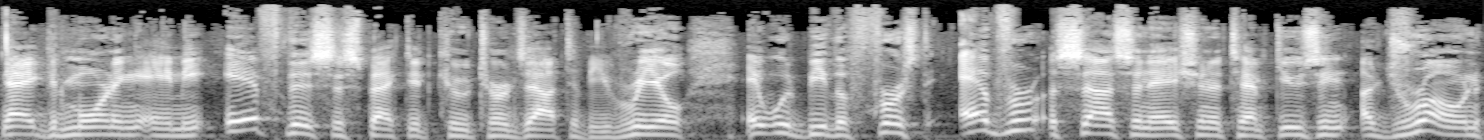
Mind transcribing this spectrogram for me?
Hey, good morning, Amy. If this suspected coup turns out to be real, it would be the first ever assassination attempt using a drone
